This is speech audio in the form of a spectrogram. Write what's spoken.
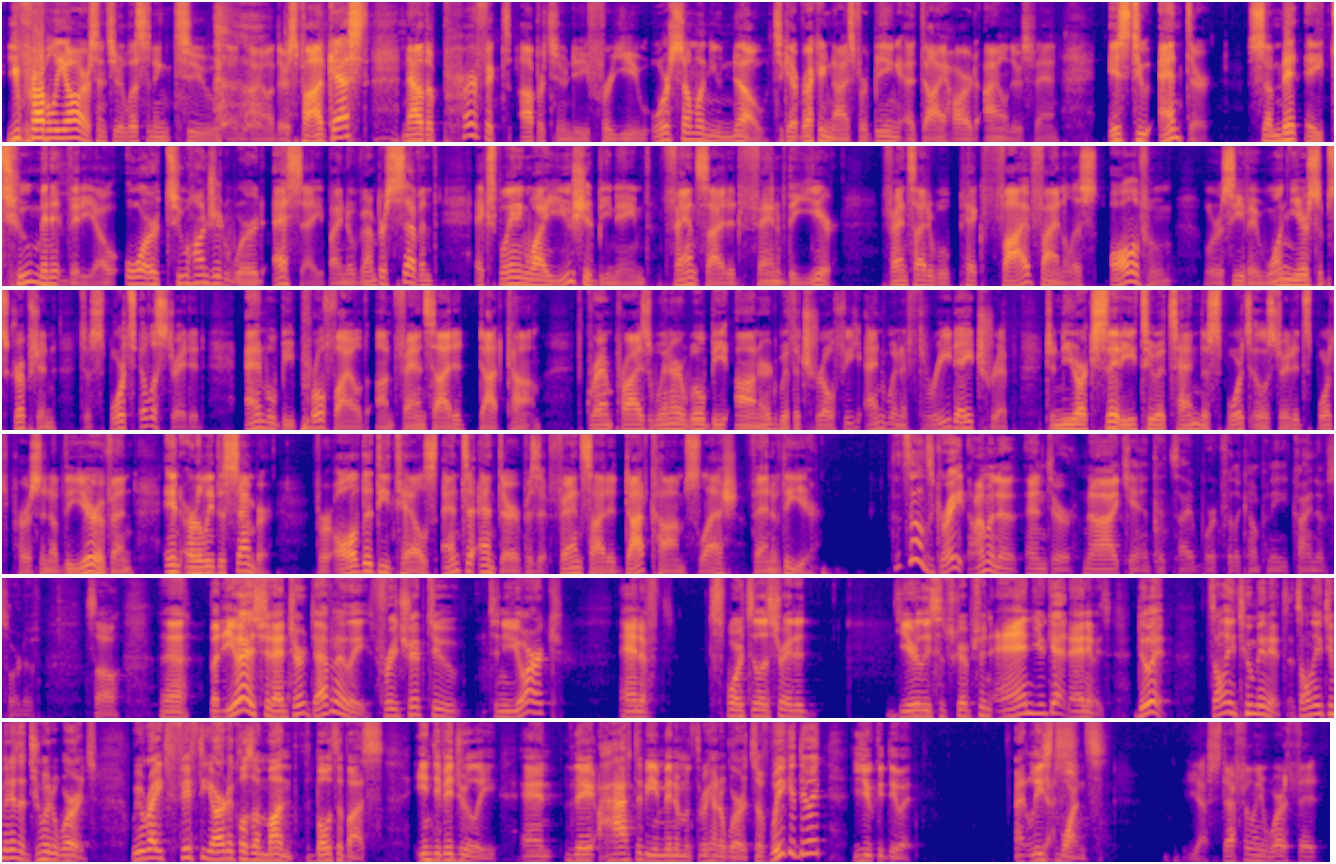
You probably are since you're listening to an Islanders podcast. Now, the perfect opportunity for you or someone you know to get recognized for being a diehard Islanders fan is to enter, submit a two minute video or 200 word essay by November 7th explaining why you should be named Fansided Fan of the Year. Fansided will pick five finalists, all of whom will receive a one year subscription to Sports Illustrated and will be profiled on fansided.com. The grand prize winner will be honored with a trophy and win a three day trip to New York City to attend the Sports Illustrated Sports Person of the Year event in early December. For all of the details and to enter, visit fansided.com slash fan of the year. That sounds great. I'm gonna enter. No, I can't. That's I work for the company, kind of, sort of. So, yeah. But you guys should enter. Definitely free trip to to New York, and if Sports Illustrated yearly subscription, and you get anyways. Do it. It's only two minutes. It's only two minutes and 200 words. We write 50 articles a month, both of us individually, and they have to be minimum 300 words. So if we could do it, you could do it at least Yes. once. Yes, definitely worth it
